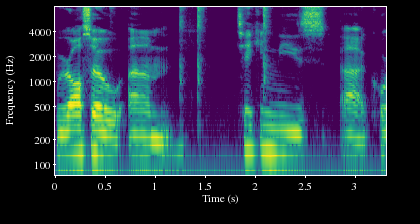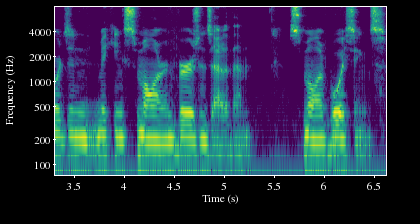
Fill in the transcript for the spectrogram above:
We are also um, taking these uh, chords and making smaller inversions out of them, smaller voicings.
